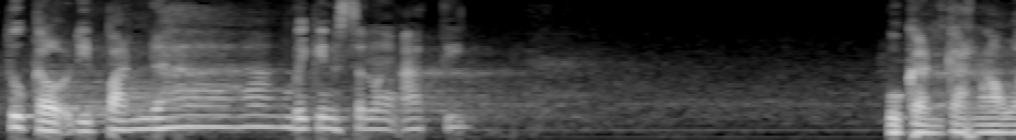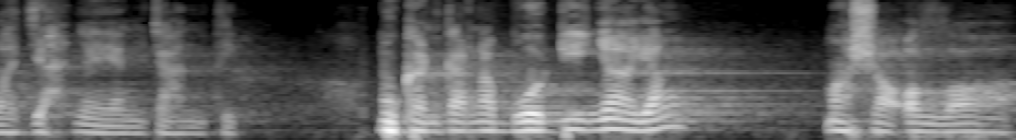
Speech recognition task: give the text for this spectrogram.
Itu kalau dipandang bikin senang hati. Bukan karena wajahnya yang cantik. Bukan karena bodinya yang Masya Allah.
